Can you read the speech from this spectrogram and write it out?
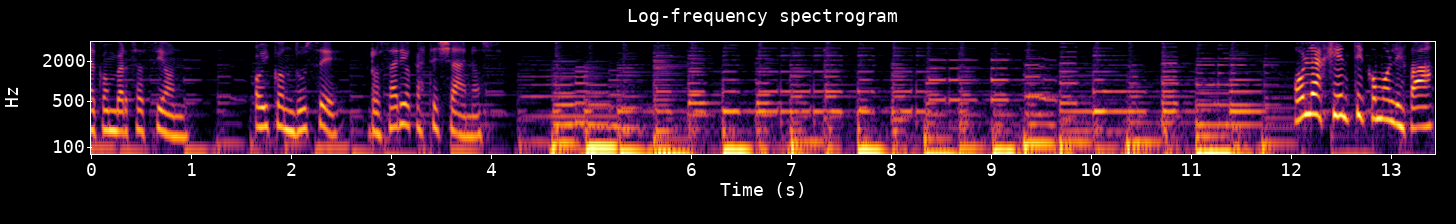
La conversación. Hoy conduce Rosario Castellanos. Hola gente, ¿cómo les va?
